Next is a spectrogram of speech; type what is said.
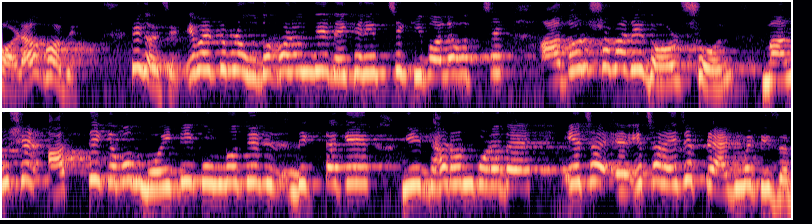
করা হবে। ঠিক আছে, এবার তোমরা উদাহরণ দিয়ে দেখে নিচ্ছি কি বলা হচ্ছে। আদর্শবাদী দর্শন মানুষের আত্মিক এবং নৈতিক উন্নতির দিকটাকে নির্ধারণ করে দেয়। এছাড়া এছাড়া এই যে প্র্যাগমেটিজম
